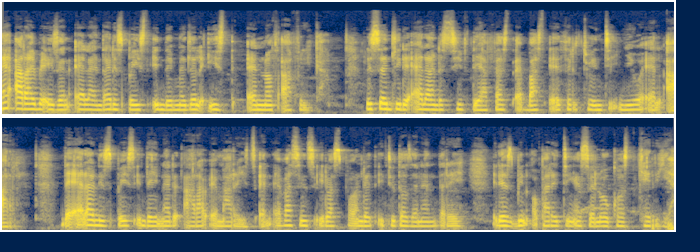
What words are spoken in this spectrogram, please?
Air Arabia is an airline that is based in the Middle East and North Africa. Recently, the airline received their first Airbus A320 Neo LR. The airline is based in the United Arab Emirates and ever since it was founded in 2003, it has been operating as a low-cost carrier.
